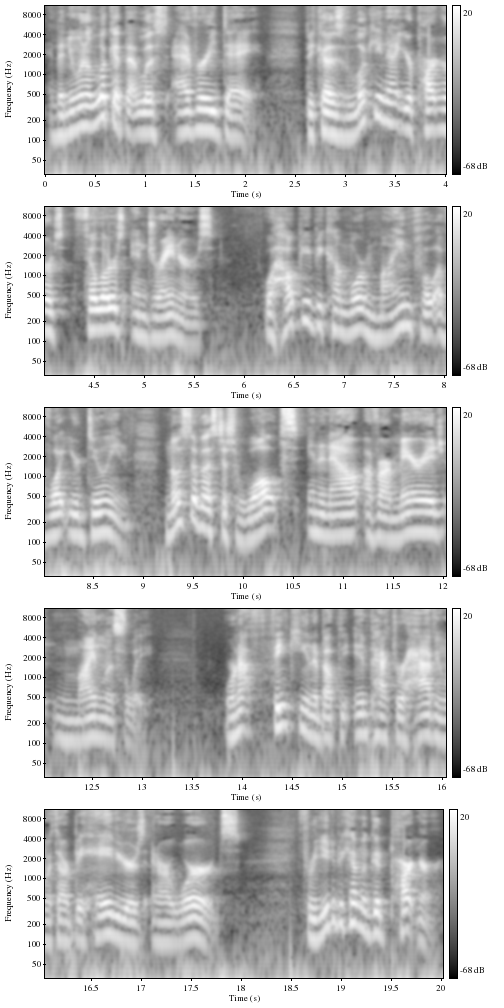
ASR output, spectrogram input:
And then you want to look at that list every day because looking at your partner's fillers and drainers will help you become more mindful of what you're doing. Most of us just waltz in and out of our marriage mindlessly. We're not thinking about the impact we're having with our behaviors and our words. For you to become a good partner,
